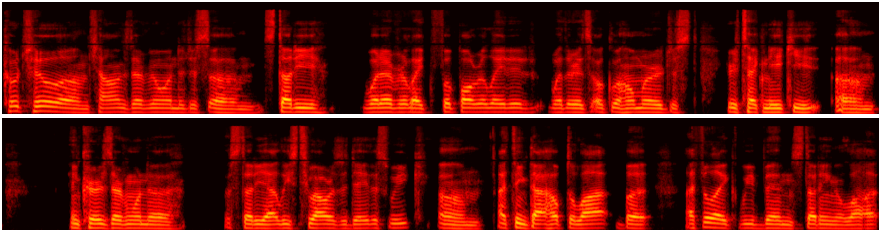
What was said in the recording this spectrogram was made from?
Coach Hill um challenged everyone to just um study whatever like football related, whether it's Oklahoma or just your technique. He um encouraged everyone to study at least two hours a day this week. Um, I think that helped a lot, but I feel like we've been studying a lot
